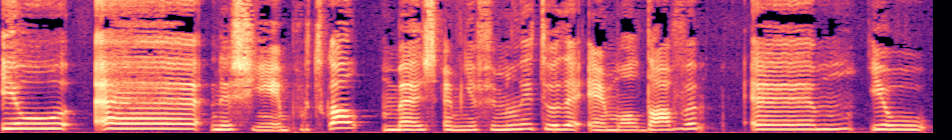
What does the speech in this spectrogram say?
Eu uh, nasci em Portugal, mas a minha família toda é moldava. Um, eu,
